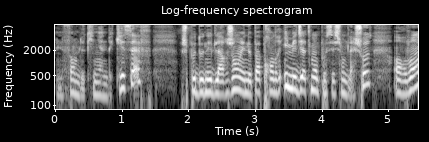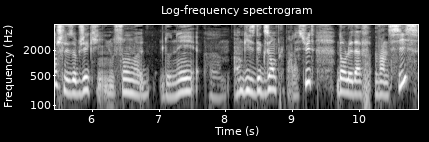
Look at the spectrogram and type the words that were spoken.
une forme de kinyan bekesef, je peux donner de l'argent et ne pas prendre immédiatement possession de la chose. En revanche, les objets qui nous sont euh, donnés euh, en guise d'exemple par la suite, dans le DAF 26,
